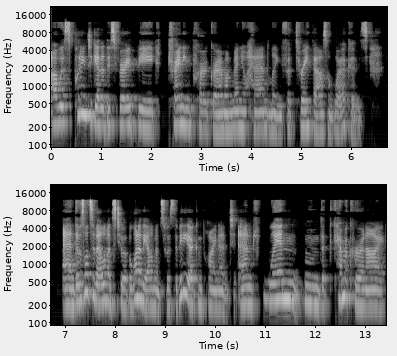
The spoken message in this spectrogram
I was putting together this very big training program on manual handling for 3,000 workers. And there was lots of elements to it, but one of the elements was the video component. And when mm, the camera crew and I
